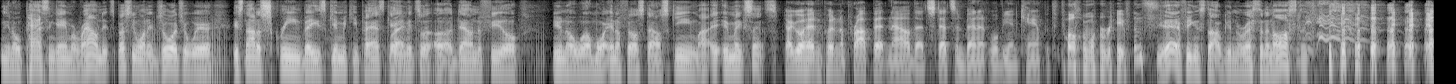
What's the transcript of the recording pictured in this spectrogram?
you know passing game around it, especially one at Georgia where it's not a screen based gimmicky pass game. Right. It's a, a down the field, you know, well more NFL style scheme. I, it, it makes sense. Can I go ahead and put in a prop bet now that Stetson Bennett will be in camp with the Baltimore Ravens? Yeah, if he can stop getting arrested in Austin.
